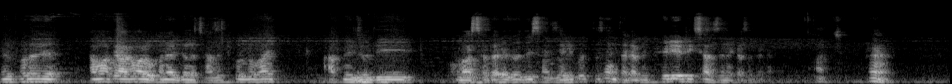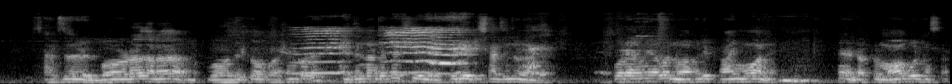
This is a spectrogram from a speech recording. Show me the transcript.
এরপরে আমাকে আবার ওখানে একজন সাজেস্ট করল ভাই আপনি যদি বাচ্চাটাকে যদি সার্জারি করতে চান তাহলে আপনি ফেরিয়েটিক সার্জনের কাছে দেখান। আচ্ছা। হ্যাঁ? সার্জারি বড়রা যারা বড়দেরকে অপারেশন করে এদের না দেখে সে ফেরিয়েটিক সার্জন না পরে আমি আবার নোয়াখালী প্রাইম ওয়ানে হ্যাঁ ডক্টর মাহবুল হাসান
